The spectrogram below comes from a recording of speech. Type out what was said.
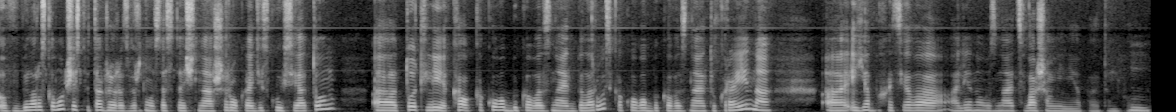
В белорусском обществе также развернулась достаточно широкая дискуссия о том, а, тот ли, какого Быкова знает Беларусь, какого Быкова знает Украина. А, и я бы хотела, Алена, узнать ваше мнение по этому поводу.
